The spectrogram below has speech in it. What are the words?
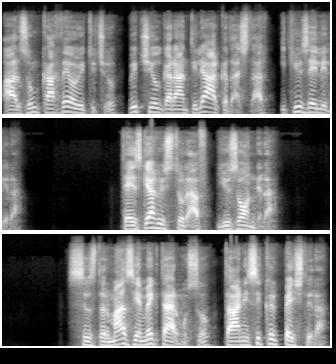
Arzum kahve öğütücü, 3 yıl garantili arkadaşlar, 250 lira. Tezgah üstü raf, 110 lira. Sızdırmaz yemek termosu, tanesi 45 lira.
